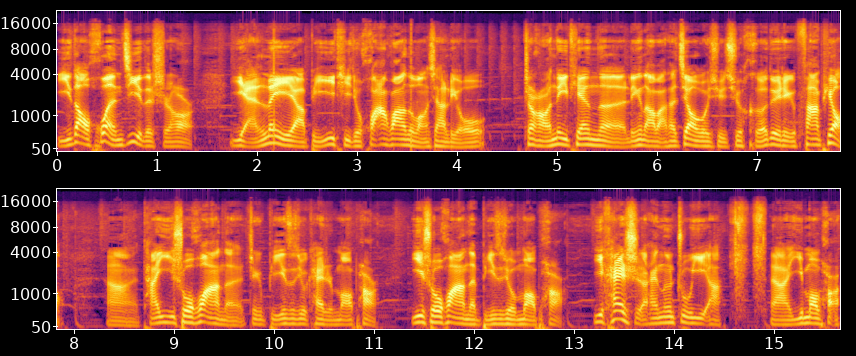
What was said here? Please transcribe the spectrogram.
一到换季的时候，眼泪呀、鼻涕就哗哗的往下流。正好那天呢，领导把他叫过去去核对这个发票啊，他一说话呢，这个鼻子就开始冒泡；一说话呢，鼻子就冒泡。一开始还能注意啊，啊，一冒泡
